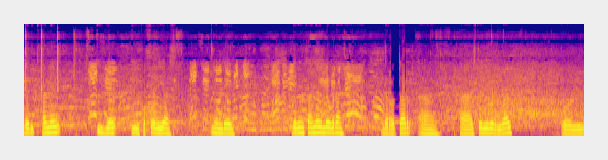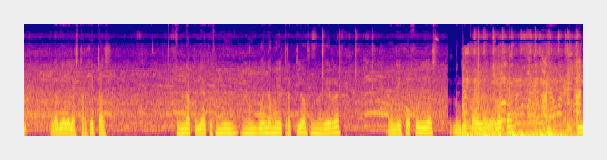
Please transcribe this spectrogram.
David Haney y, yo, y Jojo Díaz donde David Haney logra derrotar a, a este duro rival por la vía de las tarjetas en una pelea que fue muy, muy buena, muy atractiva, fue una guerra donde Jojo Díaz vendió cara la derrota y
